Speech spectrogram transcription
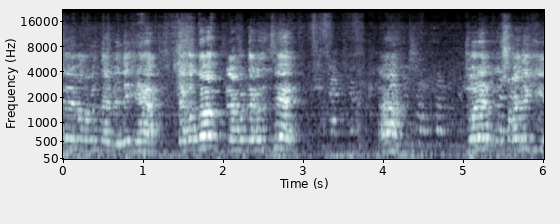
তোর কথা বলতে পারবে দেখি হ্যাঁ। দেখো তো ব্ল্যাকবোর্ড দেখা যাচ্ছে? হ্যাঁ। জোরে, সবাই দেখি।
